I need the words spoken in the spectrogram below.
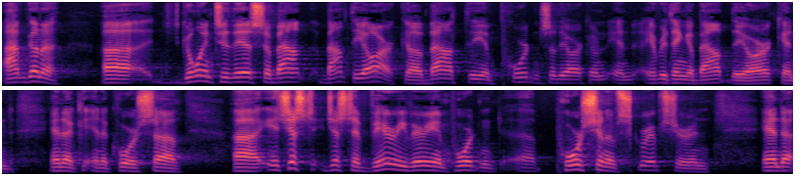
I'm going to uh, go into this about, about the ark, about the importance of the ark and, and everything about the ark, and, and, uh, and of course, uh, uh, it's just, just a very, very important uh, portion of Scripture. And, and uh,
